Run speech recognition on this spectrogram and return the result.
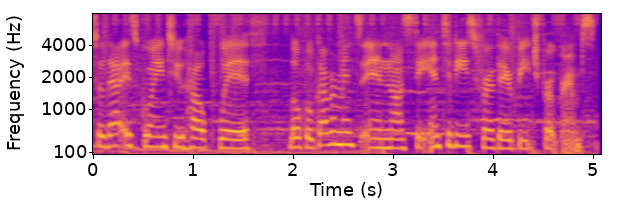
So that is going to help with local governments and non-state entities for their beach programs.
